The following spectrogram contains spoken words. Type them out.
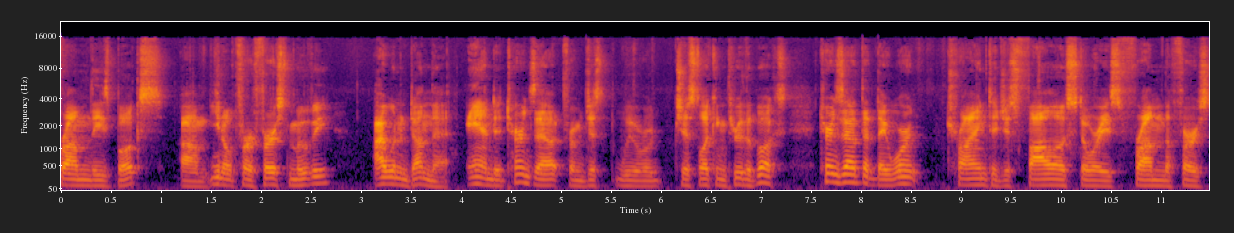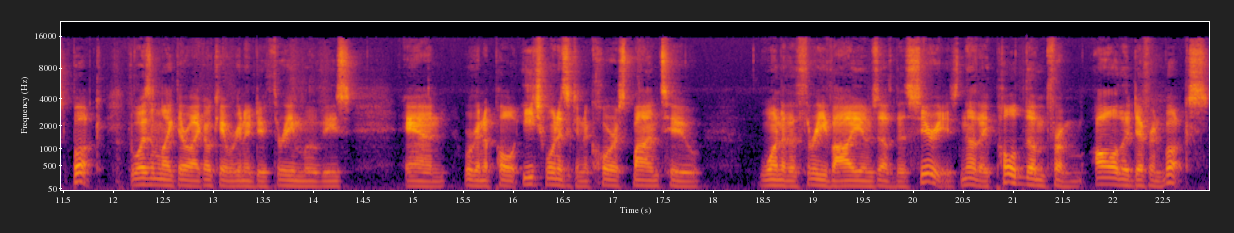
from these books, um, you know, for a first movie, I wouldn't have done that. And it turns out from just we were just looking through the books, turns out that they weren't trying to just follow stories from the first book. It wasn't like they were like, okay, we're gonna do three movies and we're gonna pull each one is gonna correspond to one of the three volumes of the series. No, they pulled them from all the different books.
